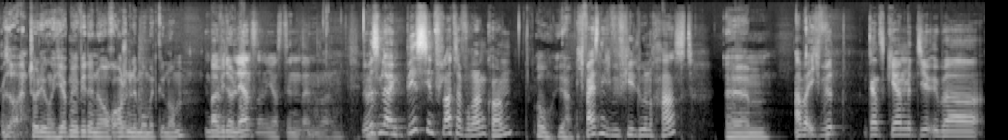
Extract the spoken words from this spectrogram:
So, Entschuldigung, ich habe mir wieder eine Orangenlimo mitgenommen. Mal wieder du lernst noch nicht aus den, deinen Sachen. Wir müssen, glaube ich, ein bisschen flotter vorankommen. Oh, ja. Ich weiß nicht, wie viel du noch hast, Ähm, aber ich würde ganz gern mit dir über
